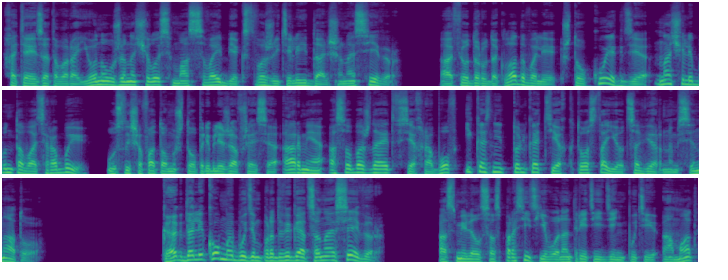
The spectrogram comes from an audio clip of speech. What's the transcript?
хотя из этого района уже началось массовое бегство жителей дальше на север. А Федору докладывали, что кое-где начали бунтовать рабы, услышав о том, что приближавшаяся армия освобождает всех рабов и казнит только тех, кто остается верным Сенату. «Как далеко мы будем продвигаться на север?» Осмелился спросить его на третий день пути Амат,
